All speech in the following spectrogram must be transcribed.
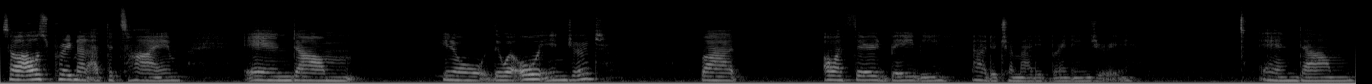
So I was pregnant at the time, and um, you know they were all injured, but our third baby had a traumatic brain injury, and um,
